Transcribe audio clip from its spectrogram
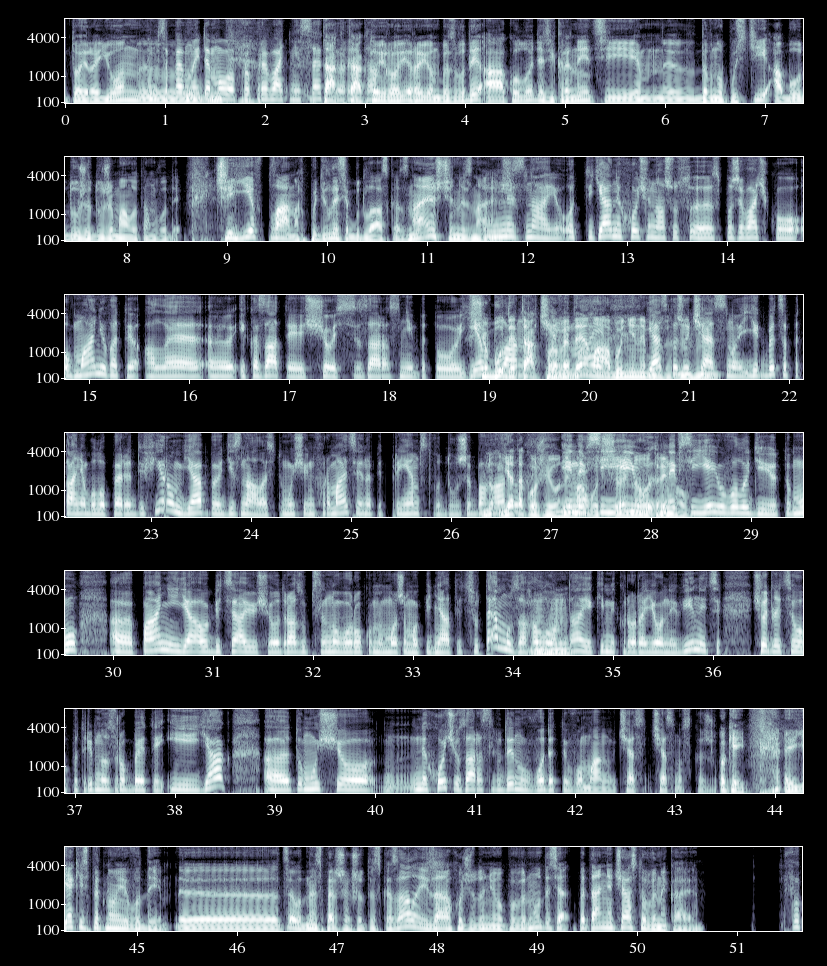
той район Ну, Це е, певно йде мова про приватні сектори. так, так, той район без води, а колодязі, криниці е, давно пусті або дуже дуже мало там води. Чи є в планах? Поділися, будь ласка, знаєш чи не знаєш? Не знаю. От я не хочу нашу споживачку обманювати, але е, і казати щось зараз, нібито є що в буде планах, так, чи проведемо немає. або ні, не Я буде. скажу Мгм. чесно, якби це питання було перед ефіром, я б дізналась, тому що інформації на підприємство дуже багато. Ну, я також його не і не мав, от всією, не всією володію. Тому, е, пані, я обіцяю, що одразу після нового року ми можемо підняти цю тему загалом, Мгм. да, які мікрорайони Вінниці, що для цього потрібно зробити і як, е, тому що не хочу зараз людину вводити в оману, чес, чесно скажу. Окей, Е, якість питної води. Е, Це одне з перших, що ти сказала, і зараз хочу до нього повернутися. Питання часто виникає.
